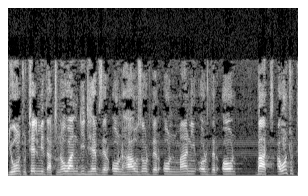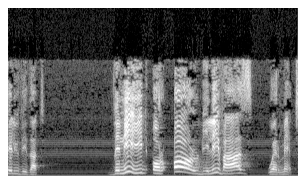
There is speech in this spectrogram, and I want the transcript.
do you want to tell me that no one did have their own house or their own money or their own? But I want to tell you that the need or all believers were met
